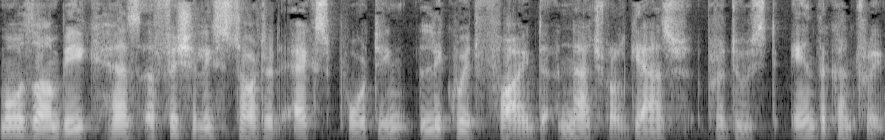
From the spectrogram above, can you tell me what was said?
Mozambique has officially started exporting liquefied natural gas produced in the country.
